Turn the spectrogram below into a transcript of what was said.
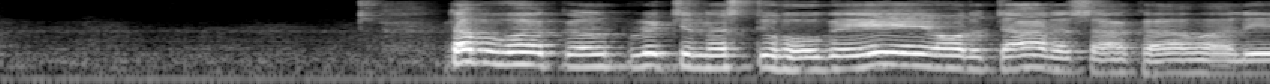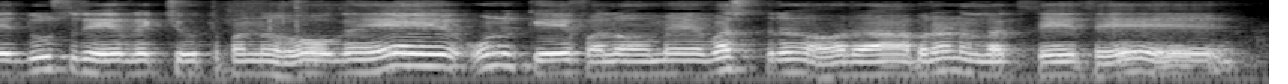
तब वह कल्प वृक्ष नष्ट हो गए और चार शाखा वाले दूसरे वृक्ष उत्पन्न हो गए। उनके फलों में वस्त्र और आभरण लगते थे।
